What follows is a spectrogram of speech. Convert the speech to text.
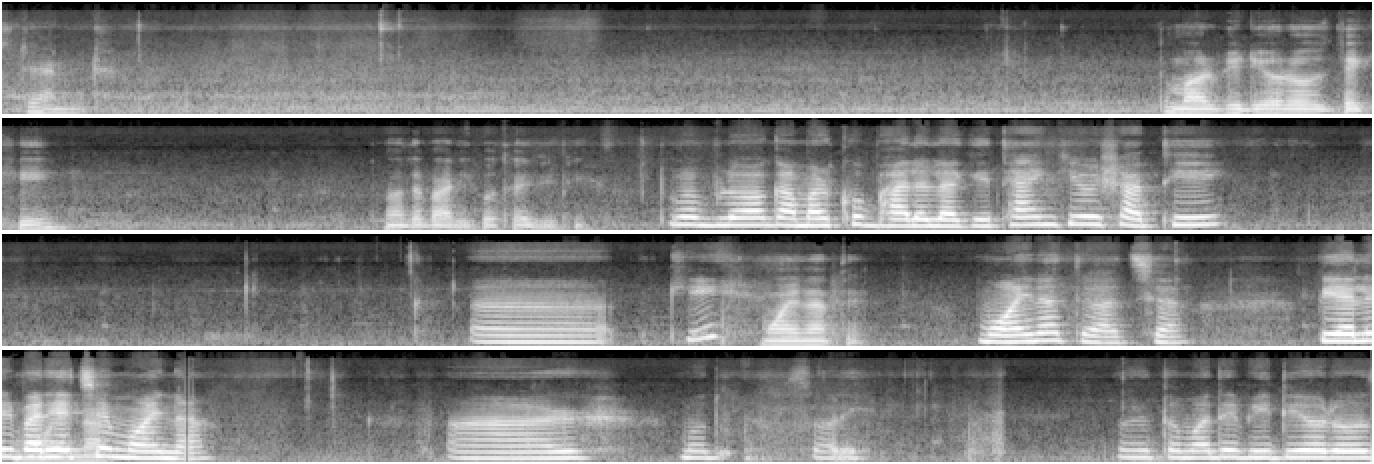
স্ট্যান্ড তোমার ভিডিও রোজ দেখি। তোমাদের বাড়ি কোথায় দিদি? তোমার ব্লগ আমার খুব ভালো লাগে। থ্যাংক ইউ সাথী। কি? ময়নাতে। ময়নাতে আচ্ছা। পিয়ালির বাড়ি। হচ্ছে ময়না। আর মধু সরি তোমাদের ভিডিও রোজ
